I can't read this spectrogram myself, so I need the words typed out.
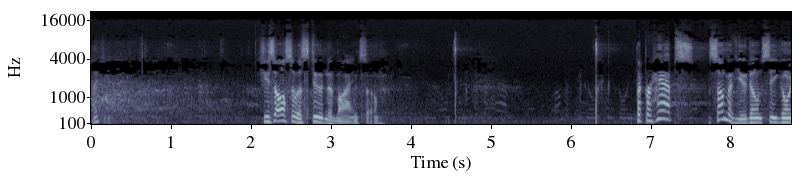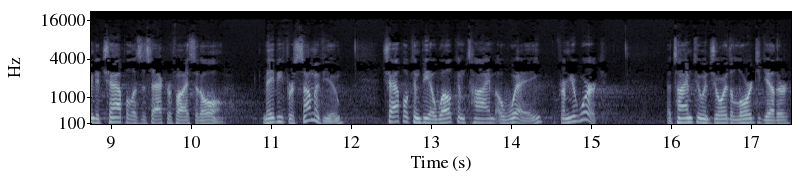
Thank you. She's also a student of mine, so But perhaps some of you don't see going to chapel as a sacrifice at all. Maybe for some of you, chapel can be a welcome time away from your work, a time to enjoy the Lord together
